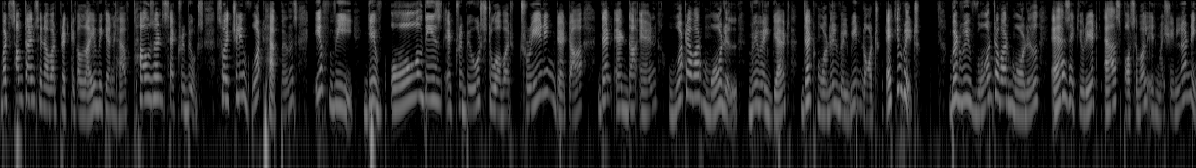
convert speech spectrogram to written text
but sometimes in our practical life we can have thousands attributes. So actually what happens if we give all these attributes to our training data, then at the end, whatever model we will get, that model will be not accurate but we want our model as accurate as possible in machine learning.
